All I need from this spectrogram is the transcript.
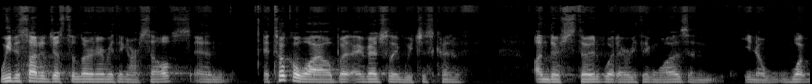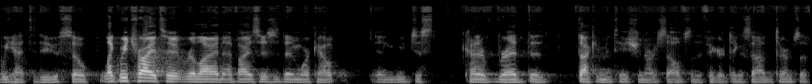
we decided just to learn everything ourselves. And it took a while, but eventually we just kind of understood what everything was and you know what we had to do. So like we tried to rely on advisors, it didn't work out, and we just kind of read the documentation ourselves and figured things out in terms of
